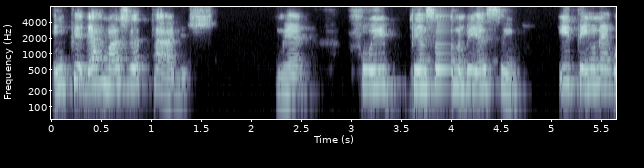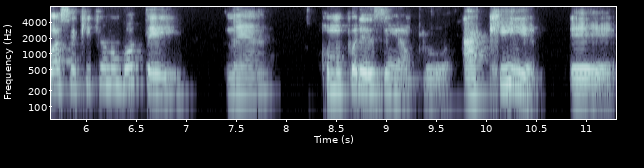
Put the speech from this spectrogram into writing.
em pegar mais detalhes, né? Fui pensando bem assim, e tem um negócio aqui que eu não botei, né? como, por exemplo, aqui, é,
